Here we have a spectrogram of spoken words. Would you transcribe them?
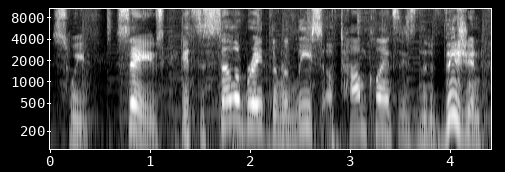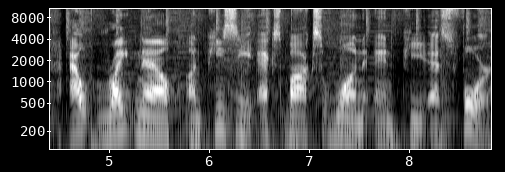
sweet saves. It's to celebrate the release of Tom Clancy's The Division out right now on PC, Xbox One, and PS4.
